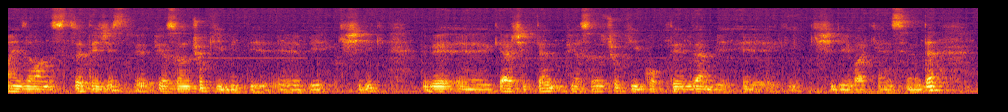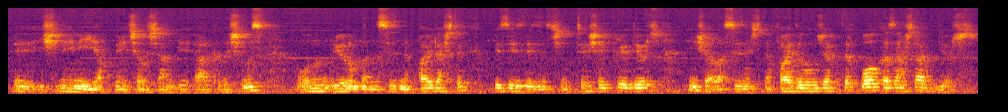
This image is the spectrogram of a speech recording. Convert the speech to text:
aynı zamanda stratejist ve piyasanın çok iyi bildiği e, bir kişilik ve e, gerçekten piyasada çok iyi koklayabilen bir e, kişiliği var kendisinin de. E, işini en iyi yapmaya çalışan bir arkadaşımız. Onun yorumlarını sizinle paylaştık. Bizi izlediğiniz için teşekkür ediyoruz. İnşallah sizin için de faydalı olacaktır. Bol kazançlar diliyoruz.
